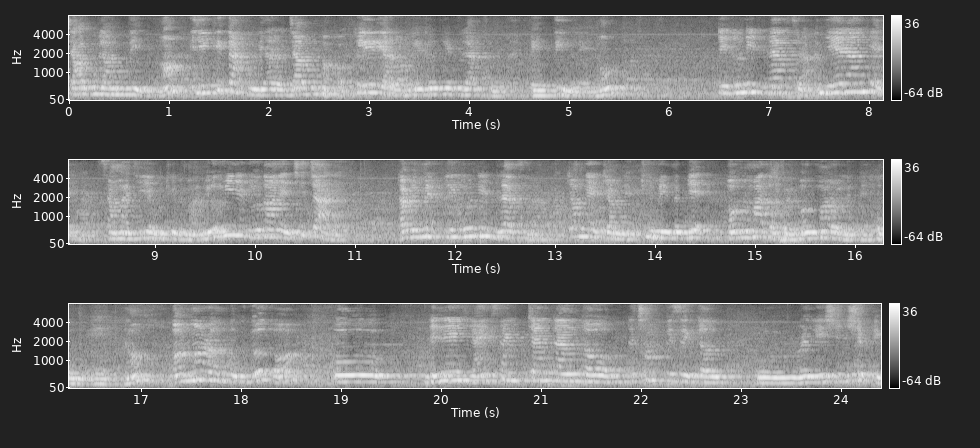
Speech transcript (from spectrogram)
ဂျာဘူးလားမသိဘူးနော်အရင်ခေတ်ကလူတွေကတော့ဂျာဘူးမှာပေါ့ကလေးတွေကတော့ Plato နဲ့ Love ကိုပဲသိမလဲနော် Plato နဲ့ Love ဆိုတာအများအားဖြင့်ဆရာမကြီးရဲ့ဝတ္ထုတွေမှာမျိုးမီးနဲ့မျိုးသားနဲ့ချစ်ကြတယ် ဒါပေမဲ့လေလူနဲ့ lab ဆိုတာကြောင်းနဲ့ကြောင်းနဲ့ခင်မေမပြည့်မောင်နှမတော့ပဲမောင်နှမတော့လည်းပဲဟုတ်တယ်နော်မောင်နှမတော့မဟုတ်တော့တော့ဟိုနည်းနည်းရိုင်းဆိုင်ကြမ်းတမ်းတော့တခြား physical ဟို relationship တွေ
